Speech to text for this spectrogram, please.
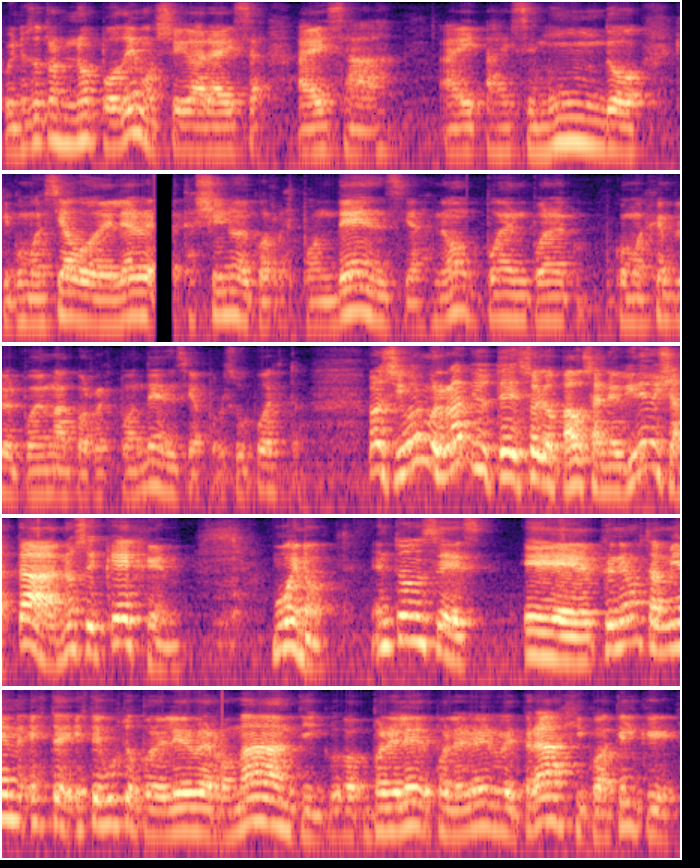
porque nosotros no podemos llegar a esa, a esa a, ese mundo que como decía Baudelaire está lleno de correspondencias, ¿no? Pueden poner como ejemplo el poema Correspondencia, por supuesto. Bueno, si voy muy rápido ustedes solo pausan el video y ya está, no se quejen. Bueno, entonces, eh, tenemos también este, este gusto por el héroe romántico, por el, por el héroe trágico, aquel que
